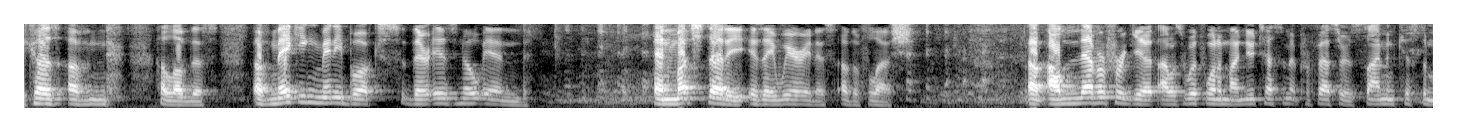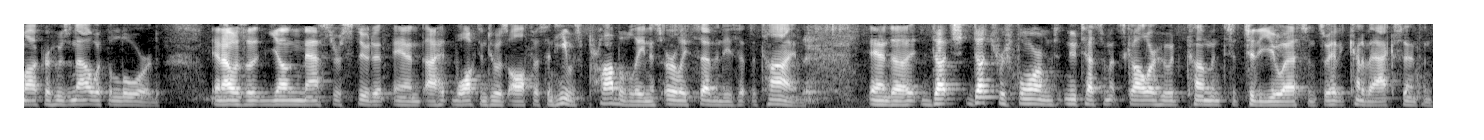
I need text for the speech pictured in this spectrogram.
Because of, I love this, of making many books, there is no end. and much study is a weariness of the flesh. Um, I'll never forget, I was with one of my New Testament professors, Simon Kistemaker, who's now with the Lord. And I was a young master's student, and I had walked into his office, and he was probably in his early 70s at the time. And a Dutch, Dutch Reformed New Testament scholar who had come into to the U.S., and so he had a kind of accent. And,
